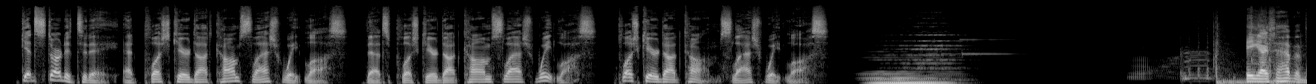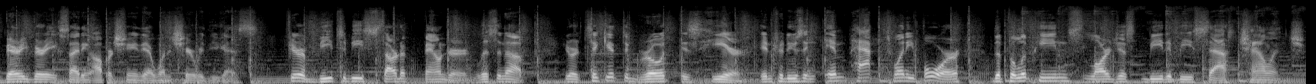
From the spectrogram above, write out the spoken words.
Get started today at plushcare.com slash weight loss. That's plushcare.com slash weight loss. plushcare.com slash weight loss. Hey guys, I have a very, very exciting opportunity I want to share with you guys. If you're a B2B startup founder, listen up. Your ticket to growth is here. Introducing Impact 24, the Philippines' largest B2B SaaS challenge.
